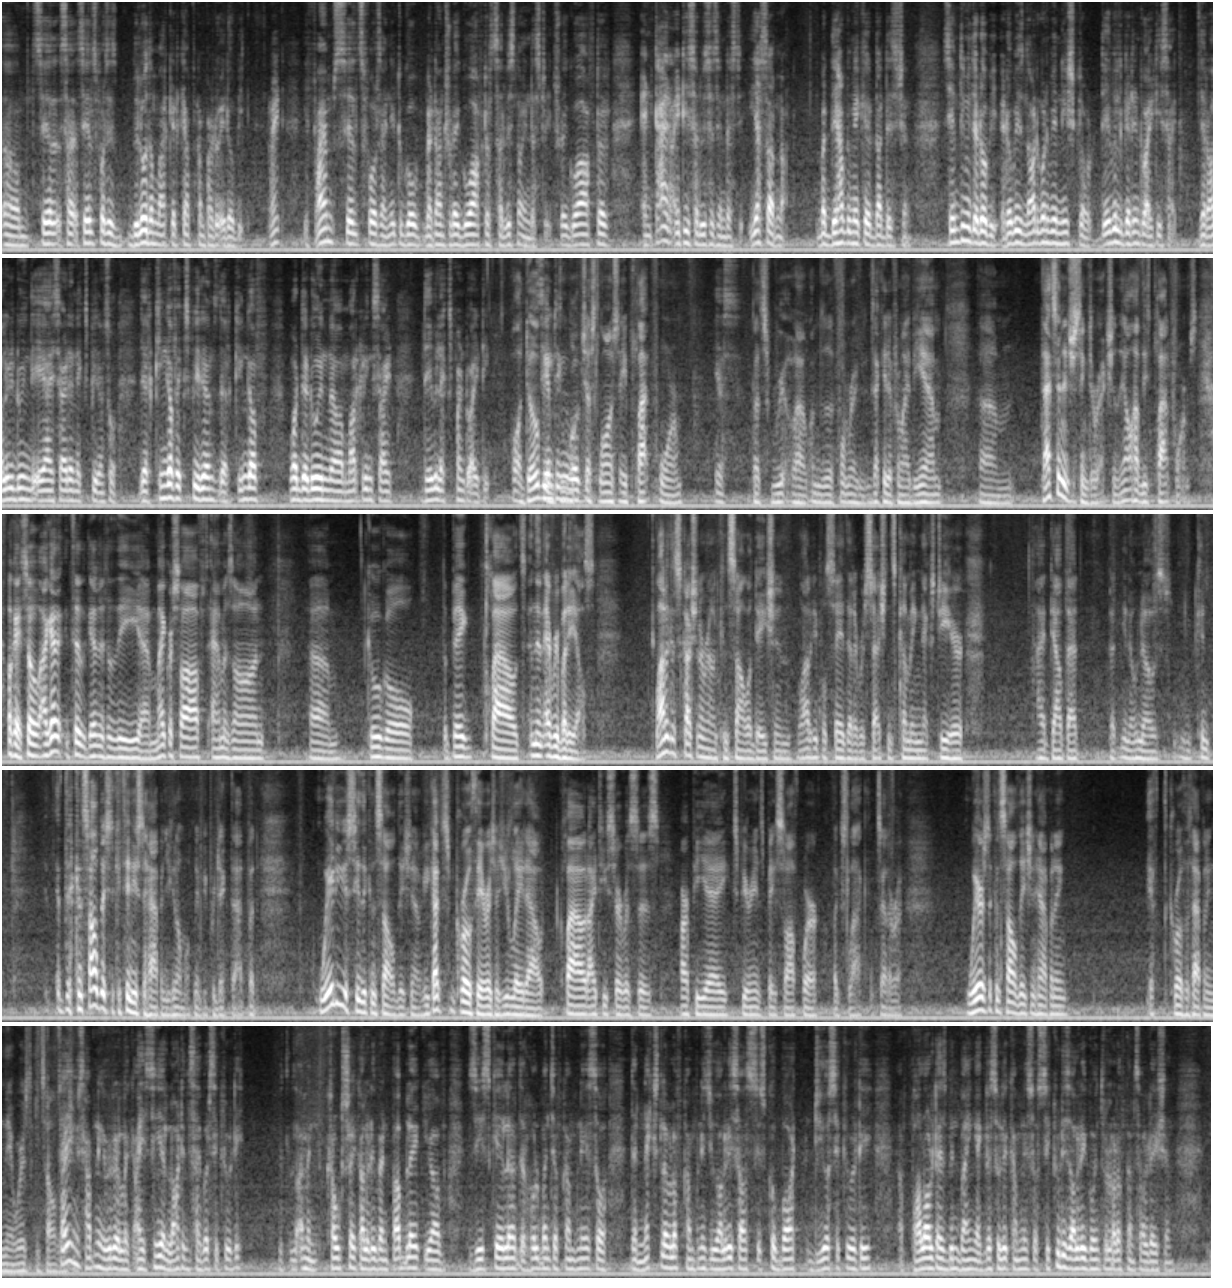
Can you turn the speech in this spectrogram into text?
um, sales, Salesforce is below the market cap compared to Adobe, right? If I'm Salesforce, I need to go bet on should I go after ServiceNow industry? Should I go after entire IT services industry? Yes or not? But they have to make a, that decision. Same thing with Adobe. Adobe is not going to be a niche cloud. They will get into IT side. They're already doing the AI side and experience. So they're king of experience. They're king of what they do in uh, marketing side. They will expand to IT. Well, Adobe Same thing just launched a platform. Yes. That's uh, under the former executive from IBM. Um, that's an interesting direction. They all have these platforms. Okay, so I got to get into the uh, Microsoft, Amazon, um, Google, the big clouds, and then everybody else. A lot of discussion around consolidation. A lot of people say that a recession's coming next year. I doubt that, but you know, who knows. Can, if the consolidation continues to happen, you can almost maybe predict that, but where do you see the consolidation? You got some growth areas as you laid out, cloud, IT services, RPA, experience-based software like Slack, et cetera. Where's the consolidation happening? If the growth is happening there, where's the consolidation? So I think it's happening everywhere. Like I see a lot in cybersecurity. I mean, CrowdStrike already went public, you have Zscaler, there are a whole bunch of companies. So the next level of companies, you already saw Cisco bought Duo Security, uh, Palo Alto has been buying aggressively companies, so security is already going through a lot of consolidation.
